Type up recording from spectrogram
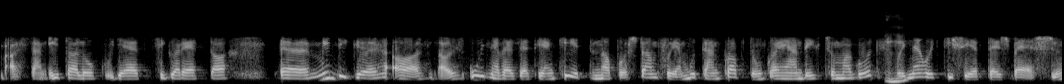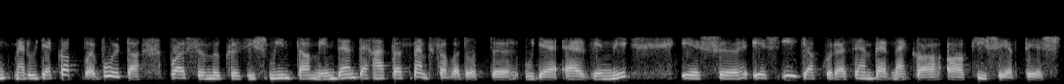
aztán italok, ugye, cigaretta, mindig az úgynevezett ilyen két napos tanfolyam után kaptunk ajándékcsomagot, uh-huh. hogy nehogy kísértesbe essünk, mert ugye kap, volt a parfümökhöz is minta, minden, de hát azt nem szabadott ugye elvinni, és, és így akkor az embernek a, a kísértést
